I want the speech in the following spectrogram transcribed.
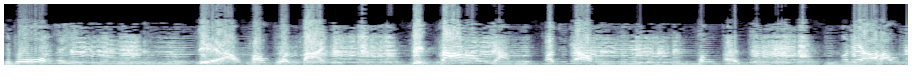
其中人料袍穿戴，定朝阳，他的了从门，我了说，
